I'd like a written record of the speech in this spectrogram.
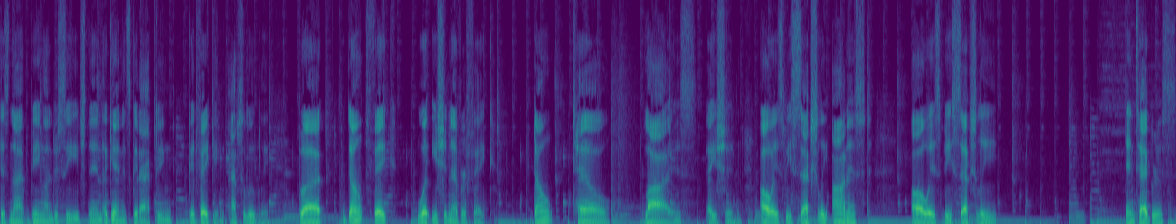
is not being under siege, then again, it's good acting, good faking, absolutely. But don't fake what you should never fake. Don't tell lies that you shouldn't. Always be sexually honest. Always be sexually integrous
